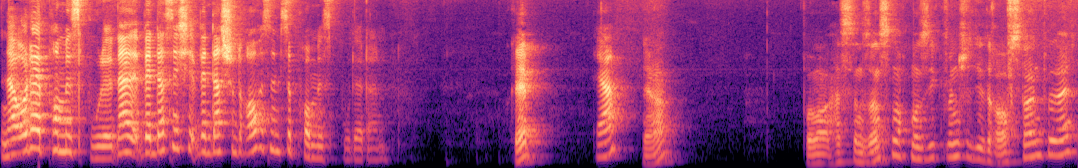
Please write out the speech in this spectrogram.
Na, oder Pommesbude. Na, wenn das nicht, wenn das schon drauf ist, nimmst du Pommesbude dann. Okay, Ja? ja. Hast du denn sonst noch Musikwünsche, die drauf sollen vielleicht?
